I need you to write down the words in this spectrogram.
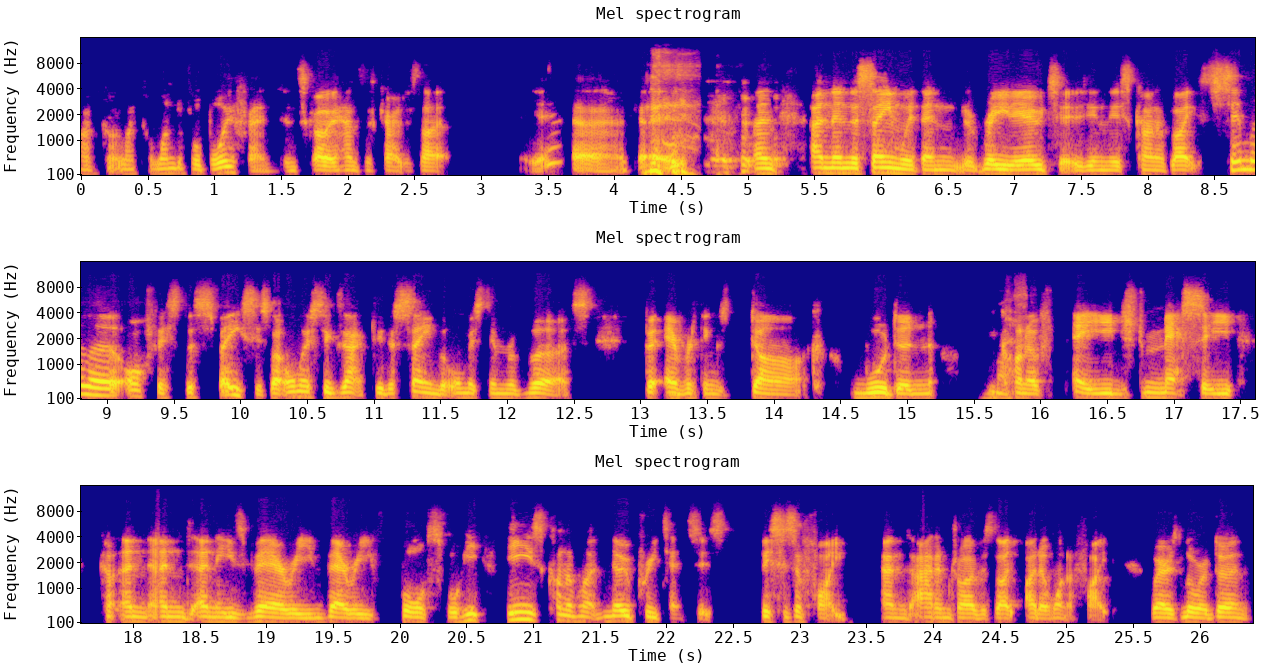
I've got like a wonderful boyfriend. And Scarlett Johansson's character's like, yeah, okay. and and then the same with then Ray Liotta is in this kind of like similar office. The space is like almost exactly the same, but almost in reverse. But mm. everything's dark, wooden, kind of aged, messy, and and and he's very very forceful. He he's kind of like no pretenses. This is a fight, and Adam Driver's like, I don't want to fight whereas Laura Dern's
